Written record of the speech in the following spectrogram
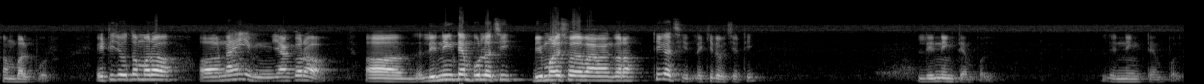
ସମ୍ବଲପୁର যে ଯେଉଁ না ନାହିଁ ୟାଙ୍କର টেম্পল ଟେମ୍ପୁଲ ଅଛି ବିମଳେଶ୍ୱର ବାବାଙ୍କର ଠିକ୍ ଅଛି ଲେଖିଦେଉଛି ଏଠି ଲିନିଂ ଟେମ୍ପୁଲ ଲିନିଂ ଟେମ୍ପଲ୍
